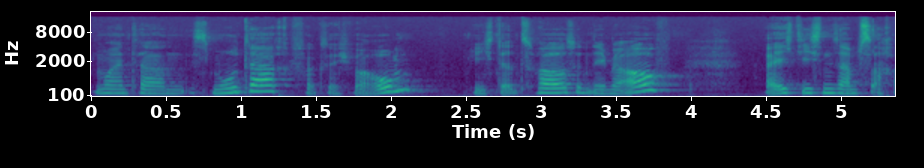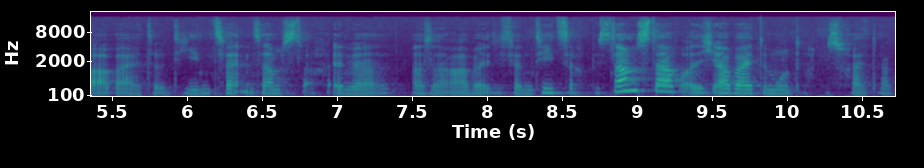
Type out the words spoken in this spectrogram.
Momentan ist Montag. Fragt euch warum. Bin ich dann zu Hause und nehme auf, weil ich diesen Samstag arbeite. Und jeden zweiten Samstag. Entweder, also arbeite ich dann Dienstag bis Samstag oder ich arbeite Montag bis Freitag.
